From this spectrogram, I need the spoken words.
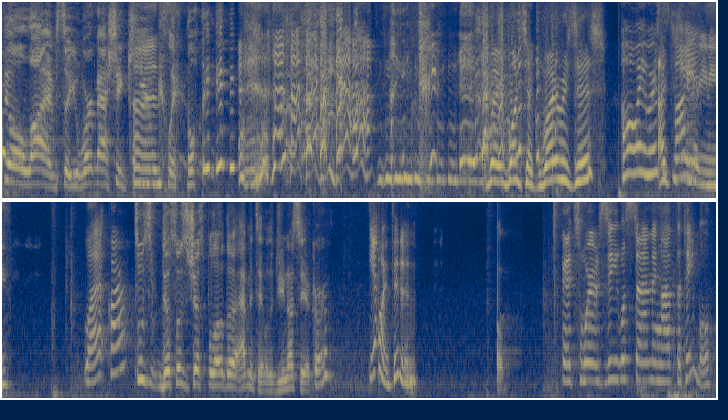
still alive, so you weren't mashing Q Uh, clearly. Wait, one sec. Where is this? Oh wait, where's I this body, just- What, Car? This was this was just below the admin table. Did you not see it, Kara? Yeah. Oh, I didn't. Oh. It's where Z was standing at the table.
